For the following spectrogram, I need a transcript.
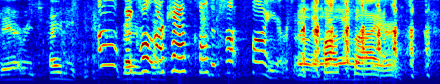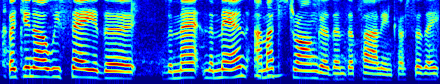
very tiny. Oh, they very call tiny- our cast called it hot fire. Hot fire. But you know, we say the the man the men are much mm-hmm. stronger than the palinka, so they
